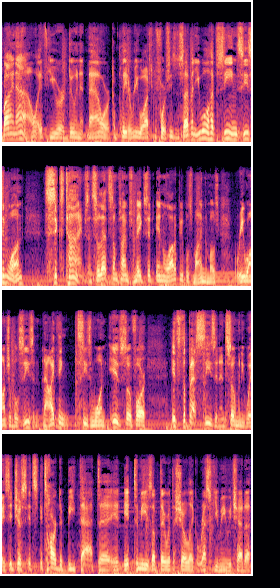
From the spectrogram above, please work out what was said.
by now, if you are doing it now or complete a rewatch before season seven, you will have seen season one six times. And so that sometimes makes it, in a lot of people's mind, the most rewatchable season. Now, I think season one is so far. It's the best season in so many ways. It just it's it's hard to beat that. Uh, it, it to me is up there with a show like Rescue Me, which had a,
